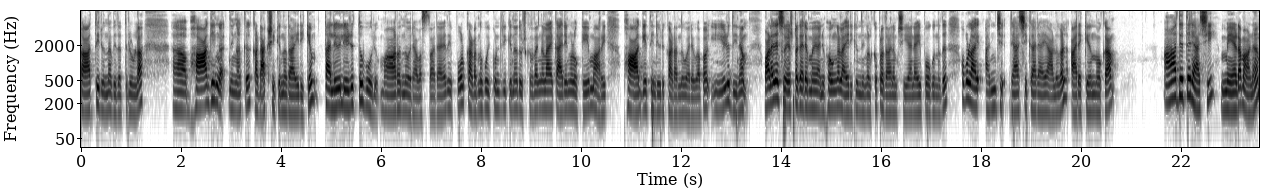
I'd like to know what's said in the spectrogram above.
കാത്തിരുന്ന വിധത്തിലുള്ള ഭാഗ്യങ്ങൾ നിങ്ങൾക്ക് കടാക്ഷിക്കുന്നതായിരിക്കും. തലയിൽ എഴുത്തുപോലും മാറുന്ന ഒരവസ്ഥ. അതായത് ഇപ്പോൾ കടന്നുപോയിക്കൊണ്ടിരിക്കുന്ന ദുഷ്കൃതങ്ങളായ കാര്യങ്ങളൊക്കെയും മാറി ഭാഗ്യത്തിന്റെ ഒരു കടന്നു വരവ് അപ്പോൾ ഏഴ് ദിനം വളരെ ശ്രേഷ്ഠകരമായ അനുഭവങ്ങളായിരിക്കും നിങ്ങൾക്ക് പ്രദാനം ചെയ്യാനായി പോകുന്നത്. അപ്പോൾ അഞ്ച് രാശിക്കാരായ ആളുകൾ ആരൊക്കെയെന്ന് നോക്കാം. ആദ്യത്തെ രാശി മേടമാണ്.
